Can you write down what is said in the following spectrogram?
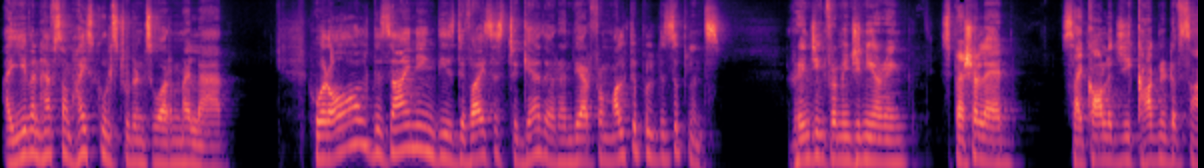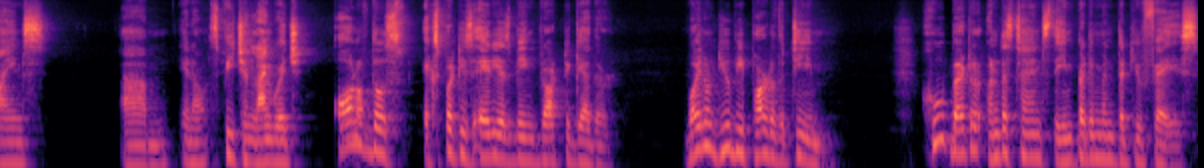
I even have some high school students who are in my lab who are all designing these devices together, and they are from multiple disciplines, ranging from engineering, special ed, psychology, cognitive science, um, you know, speech and language, all of those expertise areas being brought together. Why don't you be part of the team? Who better understands the impediment that you face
